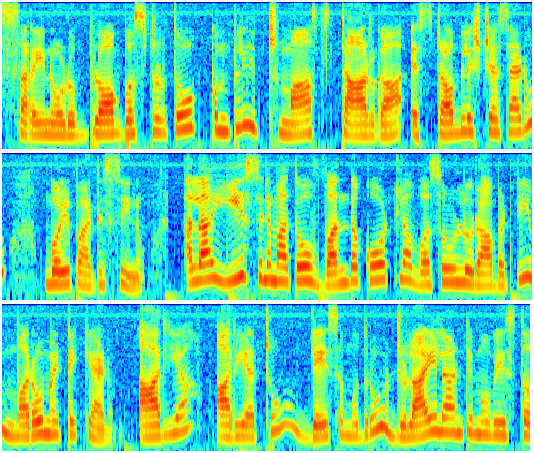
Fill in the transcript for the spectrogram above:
సరైనోడు బ్లాక్ బస్టర్తో కంప్లీట్ మాస్ స్టార్గా ఎస్టాబ్లిష్ చేశాడు బోయపాటి సీను. అలా ఈ సినిమాతో వంద కోట్ల వసూళ్ళు రాబట్టి మరో మెట్టెక్కాడు. ఆర్య ఆర్య టూ దేశముద్రు జులాయి లాంటి మూవీస్తో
